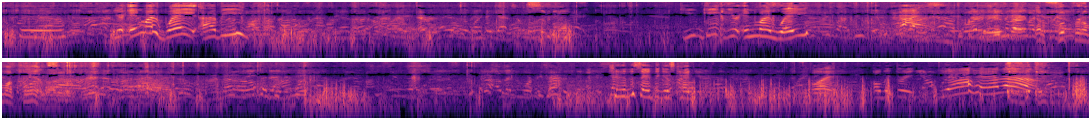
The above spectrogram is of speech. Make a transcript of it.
Two. You're in my way, Abby. Do you get you're in my way? Got a footprint on my pants. Right She did the same thing as Kenya. What? Oh, Only three. Yeah, Hannah.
